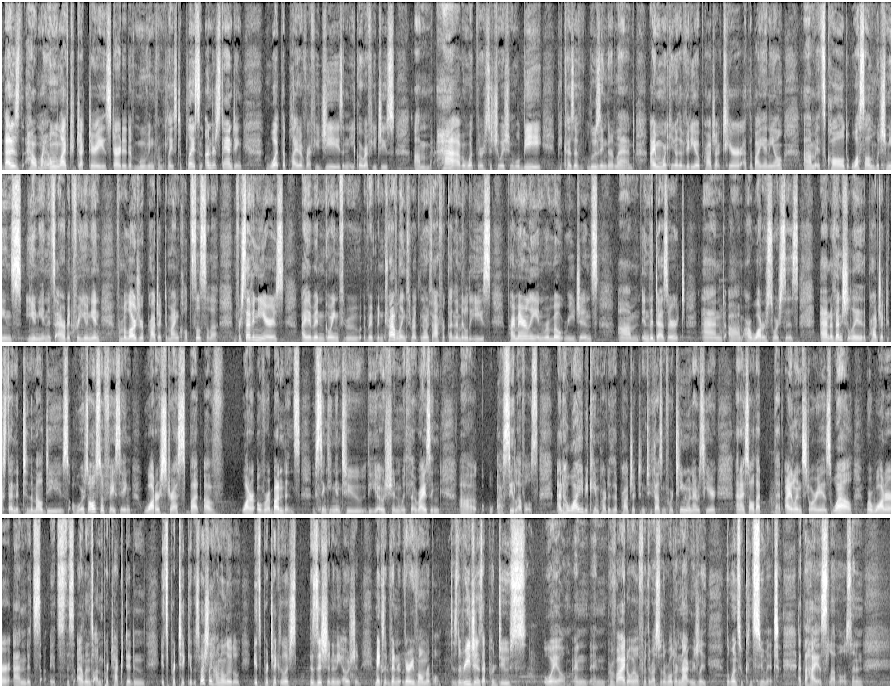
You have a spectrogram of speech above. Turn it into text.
that is how my own life trajectory started of moving from place to place and understanding what the plight of refugees and eco refugees um, have and what their situation will be because of losing their land. I'm working with a video project here at the Biennial. Um, it's called Wasal, which means union. It's Arabic for union, from a larger project of mine called Silsila. And for seven years, I have been going through, I've been traveling throughout North Africa and the Middle East, primarily in remote regions um, in the desert and um, our water sources. And eventually, the project extended to the Maldives, who is also facing water stress, but of water overabundance, of sinking into the ocean with the rising uh, uh, sea levels. And Hawaii became part of the project in 2014 when I was here, and I saw that, that island story as well, where water and it's, it's this island's unprotected and it's particular, especially Honolulu, its particular position in the ocean makes it very vulnerable. The regions that produce oil and, and provide oil for the rest of the world are not usually the ones who consume it at the highest levels. And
